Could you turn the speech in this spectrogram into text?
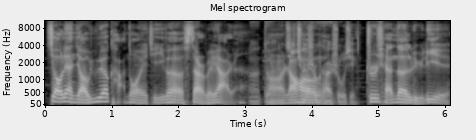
教练叫约卡诺维奇，一个塞尔维亚人，嗯，对啊然后确实不太熟悉。之前的履历，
